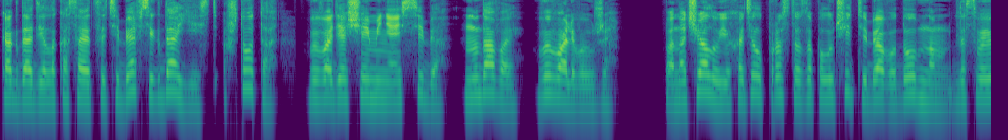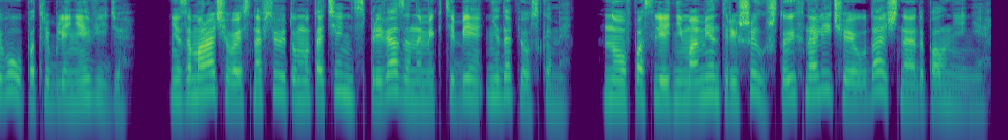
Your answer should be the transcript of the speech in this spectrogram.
Когда дело касается тебя, всегда есть что-то, выводящее меня из себя. Ну давай, вываливай уже. Поначалу я хотел просто заполучить тебя в удобном для своего употребления виде, не заморачиваясь на всю эту мутатень с привязанными к тебе недопёсками. Но в последний момент решил, что их наличие — удачное дополнение.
